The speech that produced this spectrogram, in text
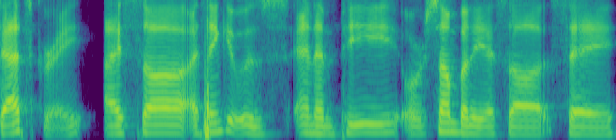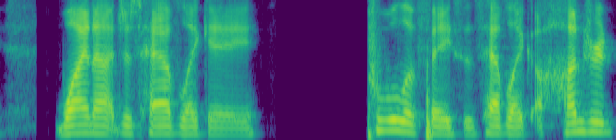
that's great i saw i think it was nmp or somebody i saw say why not just have like a pool of faces have like a hundred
